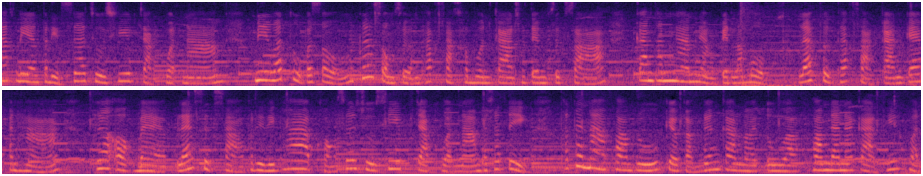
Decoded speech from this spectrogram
นักเรียนประดิษฐ์เสื้อชูชีพจากขวดน้ำ มีวัตถุประสงค์เพื่อส่งเสริมทักษะขบวนการสเต็มศึกษา การทำงานอย่างเป็นระบบ และฝึกทักษะการแก้ปัญหา พื่อออกแบบและศึกษาประสิทธิภาพของเสื้อชูชีพจากขวดน้ำพลาสติก พัฒนาความรู้เกี่ยวกับเรื่องการลอยตัว ความดันอากาศที่ขวด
